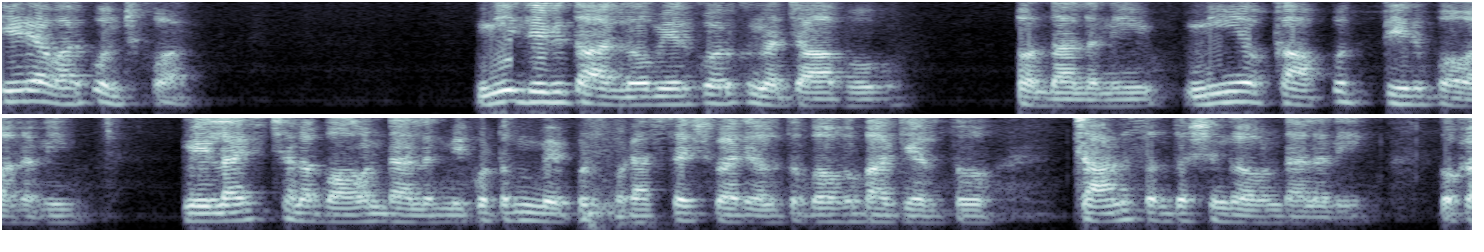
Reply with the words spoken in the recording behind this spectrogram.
తీరే వరకు ఉంచుకోవాలి. మీ జీవితాల్లో మీరు కోరుకున్న జాబు పొందాలని మీ యొక్క అప్పు తీరిపోవాలని మీ లైఫ్ చాలా బాగుండాలని మీ కుటుంబం ఎప్పుడు కూడా అష్టైశ్వర్యాలతో భోగభాగ్యాలతో చాలా సంతోషంగా ఉండాలని ఒక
